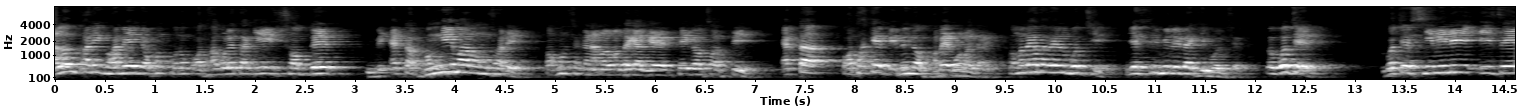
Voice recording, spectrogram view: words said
আলংকারিক ভাবে যখন কোনো কথা বলে থাকি শব্দের একটা ভঙ্গিমার অনুসারে, তখন সেখানে আমরা বলতে গেলে ফিগার্স অফ স্পিচ একটা কথাকে বিভিন্ন ভাবে বলা যায়। তোমাদের কথা আমি বলছি যে সিমিলিটা কি বলছে? তো বলছে বলছে simile is a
